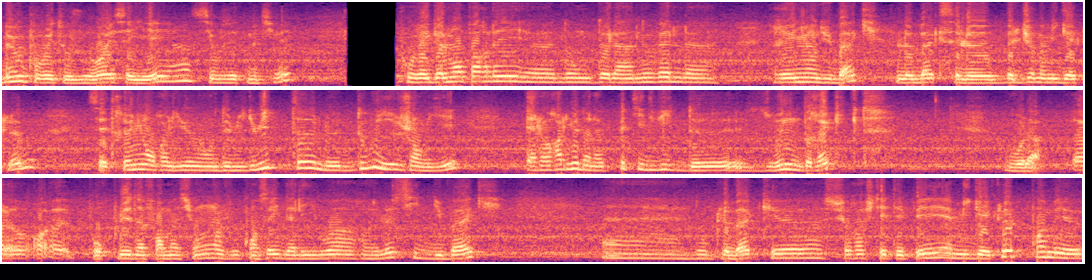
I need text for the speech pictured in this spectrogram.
Mais vous pouvez toujours essayer hein, si vous êtes motivé. Vous pouvez également parler donc de la nouvelle réunion du BAC. Le BAC c'est le Belgium Amiga Club. Cette réunion aura lieu en 2008, le 12 janvier. Elle aura lieu dans la petite ville de Zundrecht. Voilà. Alors pour plus d'informations, je vous conseille d'aller voir le site du BAC euh, donc le bac euh, sur http amigaclub.be.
